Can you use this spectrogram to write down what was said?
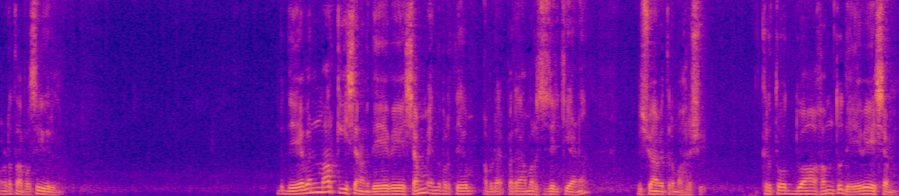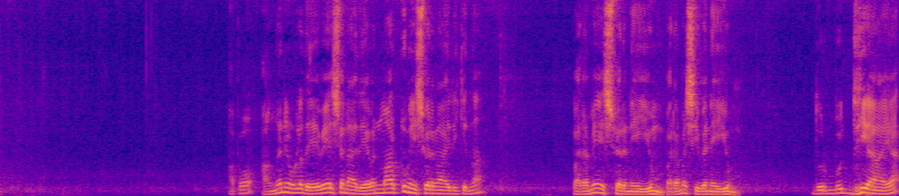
അവിടെ തപസ് ചെയ്തിരുന്നു. ദേവന്മാർക്ക് ഈശനാണ് ദേവേശം എന്ന് പ്രത്യേകം അവിടെ പരാമർശിച്ചിരിക്കുകയാണ് വിശ്വാമിത്ര മഹർഷി. കൃതോദ്വാഹം തു ദേവേശം. അപ്പോൾ അങ്ങനെയുള്ള ദേവേശനായ ദേവന്മാർക്കും ഈശ്വരനായിരിക്കുന്ന പരമേശ്വരനെയും പരമശിവനെയും ദുർബുദ്ധിയായ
